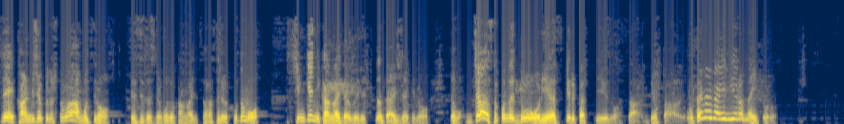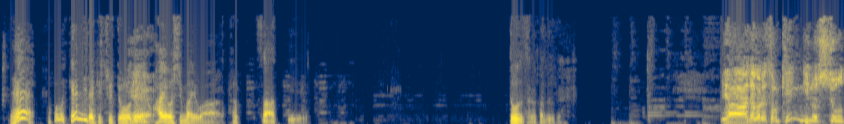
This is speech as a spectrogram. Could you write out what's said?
ね、管理職の人はもちろん先生たちのことを考えて取らせることも真剣に考えた上でっていうのは大事だけど、でも、じゃあそこでどう折り合いをつけるかっていうのはさ、やっぱ、お互いが歩み寄らないと、ねえ、そこの権利だけ主張で、ねえはいおしまいは、ちょっとさ、っていう。どうですか、カズルさん？いやー、だからその権利の主張っ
